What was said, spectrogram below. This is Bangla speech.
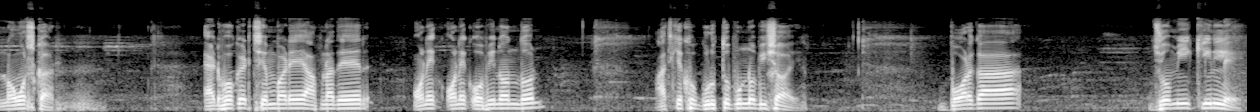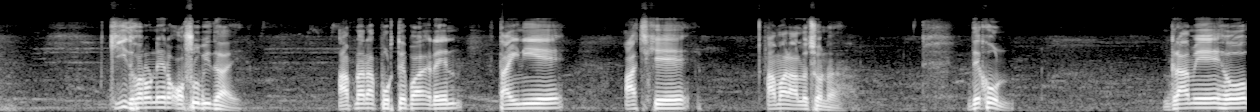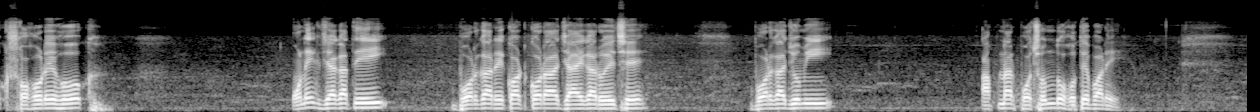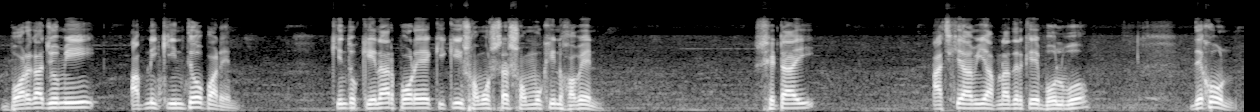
নমস্কার। অ্যাডভোকেট চেম্বারে আপনাদের অনেক অনেক অভিনন্দন। আজকে খুব গুরুত্বপূর্ণ বিষয়। বর্গা জমি কিনলে কী ধরনের অসুবিধায় আপনারা পড়তে পারেন তাই নিয়ে আজকে আমার আলোচনা। দেখুন, গ্রামে হোক, শহরে হোক, অনেক জায়গাতেই বর্গা রেকর্ড করা জায়গা রয়েছে। বর্গা জমি আপনার পছন্দ হতে পারে। বর্গা জমি আপনি কিনতেও পারেন। কিন্তু কেনার পরে কী কী সমস্যার সম্মুখীন হবেন, সেটাই আজকে আমি আপনাদেরকে বলব। দেখুন,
